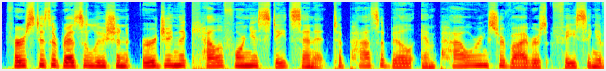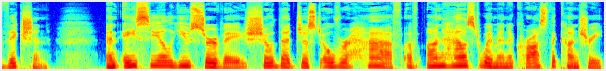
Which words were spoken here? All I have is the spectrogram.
First is a resolution urging the California State Senate to pass a bill empowering survivors facing eviction An ACLU survey showed that just over half of unhoused women across the country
